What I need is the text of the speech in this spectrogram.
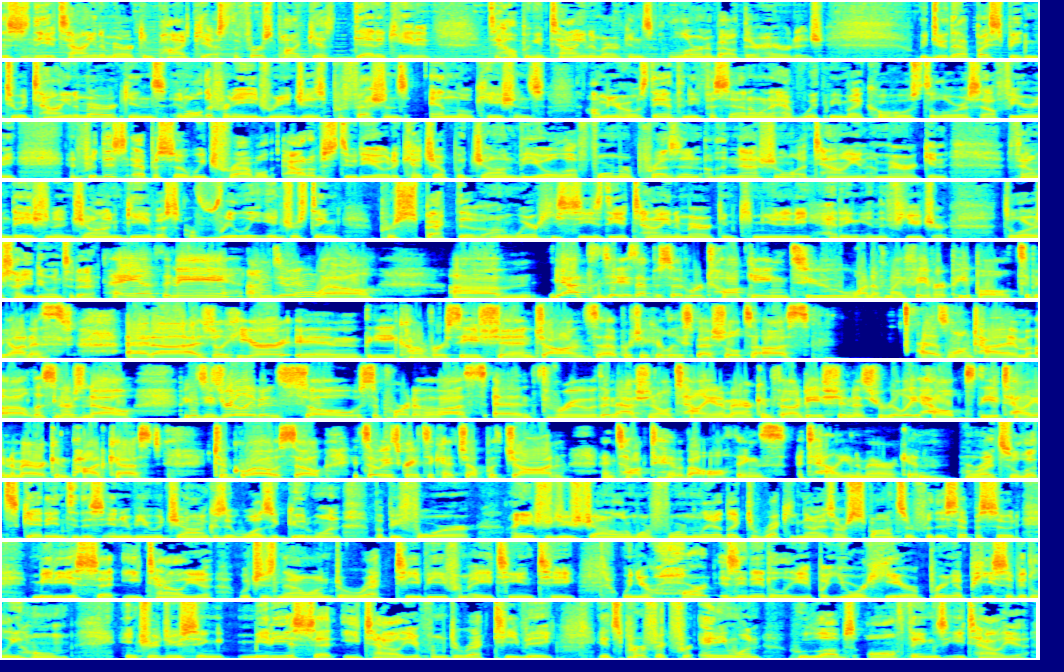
This is the Italian American Podcast, the first podcast dedicated to helping Italian Americans learn about their heritage. We do that by speaking to Italian Americans in all different age ranges, professions, and locations. I'm your host, Anthony Fasano, and I have with me my co host, Dolores Alfieri. And for this episode, we traveled out of studio to catch up with John Viola, former president of the National Italian American Foundation. And John gave us a really interesting perspective on where he sees the Italian American community heading in the future. Dolores, how you doing today? Hey, Anthony. I'm doing well. Um, yeah, today's episode, we're talking to one of my favorite people, to be honest. And uh, as you'll hear in the conversation, John's uh, particularly special to us as longtime uh, listeners know, because he's really been so supportive of us and through the National Italian American Foundation has really helped the Italian American podcast to grow. So it's always great to catch up with John and talk to him about all things Italian American. All right, so let's get into this interview with John because it was a good one. But before I introduce John a little more formally, I'd like to recognize our sponsor for this episode, Mediaset Italia, which is now on DirecTV from AT&T. When your heart is in Italy, but you're here, bring a piece of Italy home. Introducing Mediaset Italia from DirecTV. It's perfect for anyone who loves all things Italia.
